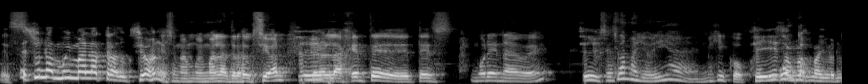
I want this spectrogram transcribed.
es, una muy mala traducción. Es una muy mala traducción, pero la gente de tez morena, güey, sí. Pues es la mayoría en México. Sí, somos mayoría.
